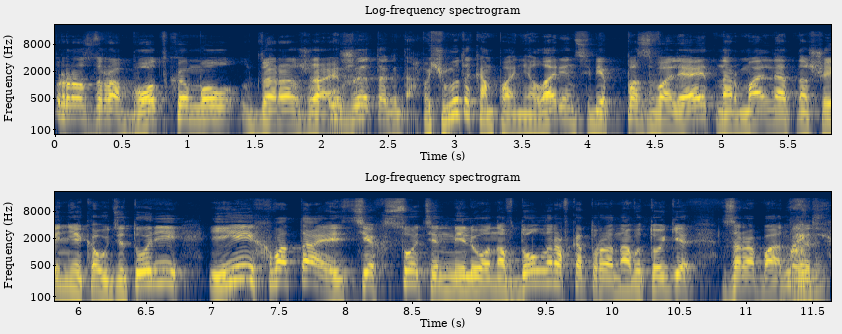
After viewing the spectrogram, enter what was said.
разработка, мол, дорожает. Уже тогда. Почему-то компания Larian себе позволяет нормальное отношение к аудитории, и ей хватает тех сотен миллионов долларов, которые она в итоге зарабатывает. Магия.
